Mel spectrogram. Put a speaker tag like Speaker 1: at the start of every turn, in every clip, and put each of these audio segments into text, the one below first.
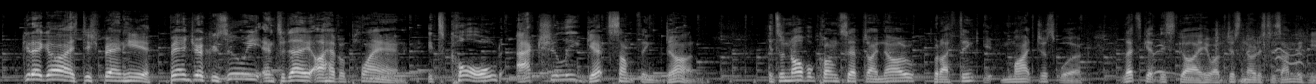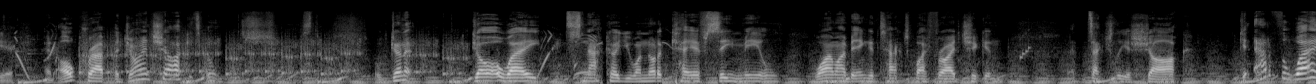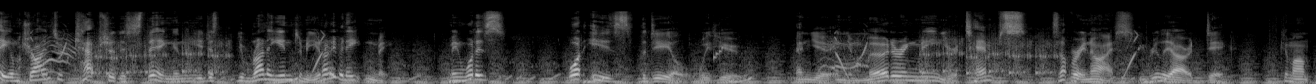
Speaker 1: G'day guys, Dishban here, Banjo Kazooie, and today I have a plan. It's called Actually Get Something Done. It's a novel concept, I know, but I think it might just work. Let's get this guy who I've just noticed is under here. And oh crap, a giant shark is. Oh, We're gonna go away, Snacker. You are not a KFC meal. Why am I being attacked by fried chicken? That's actually a shark. Get out of the way! I'm trying to capture this thing, and you're just you're running into me. You're not even eating me. I mean, what is what is the deal with you? And you're—and you're murdering me and your attempts. It's not very nice. You really are a dick. Come on,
